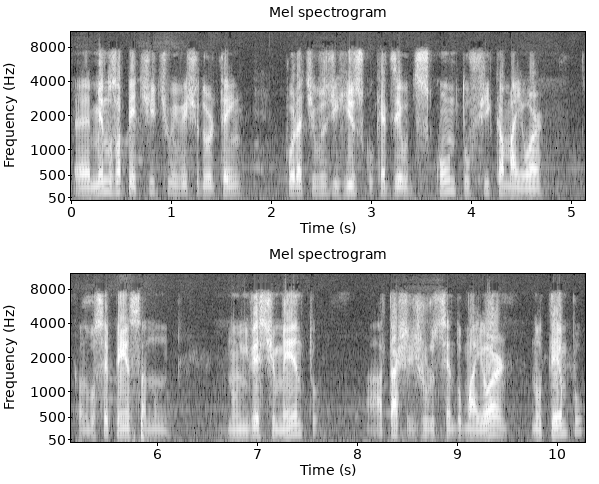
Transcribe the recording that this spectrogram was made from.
é, menos apetite o investidor tem por ativos de risco. Quer dizer, o desconto fica maior. Quando você pensa num, num investimento, a taxa de juros sendo maior no tempo,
